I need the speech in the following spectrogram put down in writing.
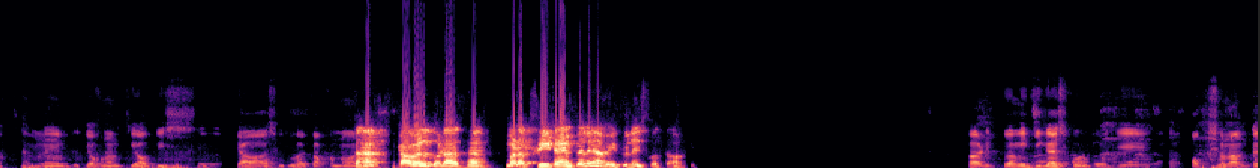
আচ্ছা মানে যখন আর কি অফিস যাওয়া শুরু হয় তখনও আর হ্যাঁ ট্রাভেল করা হ্যাঁ। মানে ফ্রি টাইম পেলে আমি ইউটিলাইজ করতাম আর কি। এবার একটু আমি জিজ্ঞাসা করব যে অপশনালটা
